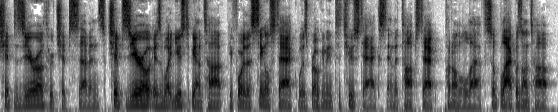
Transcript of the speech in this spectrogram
chip 0 through chip 7. So chip 0 is what used to be on top before the single stack was broken into two stacks and the top stack put on the left. So black was on top,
